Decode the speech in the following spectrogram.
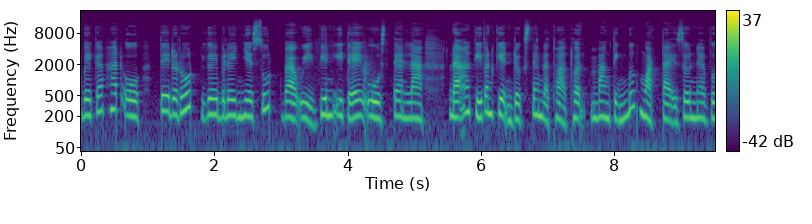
WHO Tedros Ghebreyesus và Ủy viên Y tế EU Stella đã ký văn kiện được xem là thỏa thuận mang tính bước ngoặt tại Geneva,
